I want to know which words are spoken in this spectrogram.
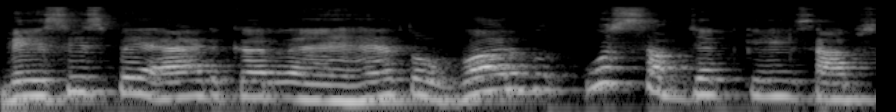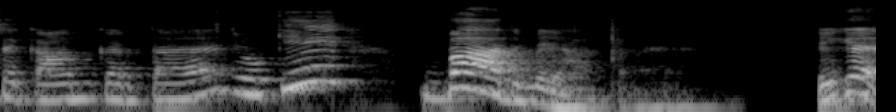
बेसिस पे ऐड कर रहे हैं तो वर्ब उस सब्जेक्ट के हिसाब से काम करता है जो कि बाद में आता है। ठीक है?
